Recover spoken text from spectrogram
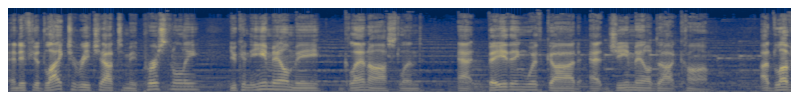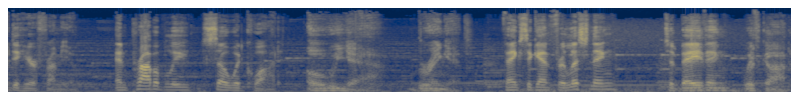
And if you'd like to reach out to me personally, you can email me, Glenn Ostlund, at bathingwithgod at gmail.com. I'd love to hear from you. And probably so would Quad. Oh, yeah. Bring it. Thanks again for listening to Bathing, with God.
